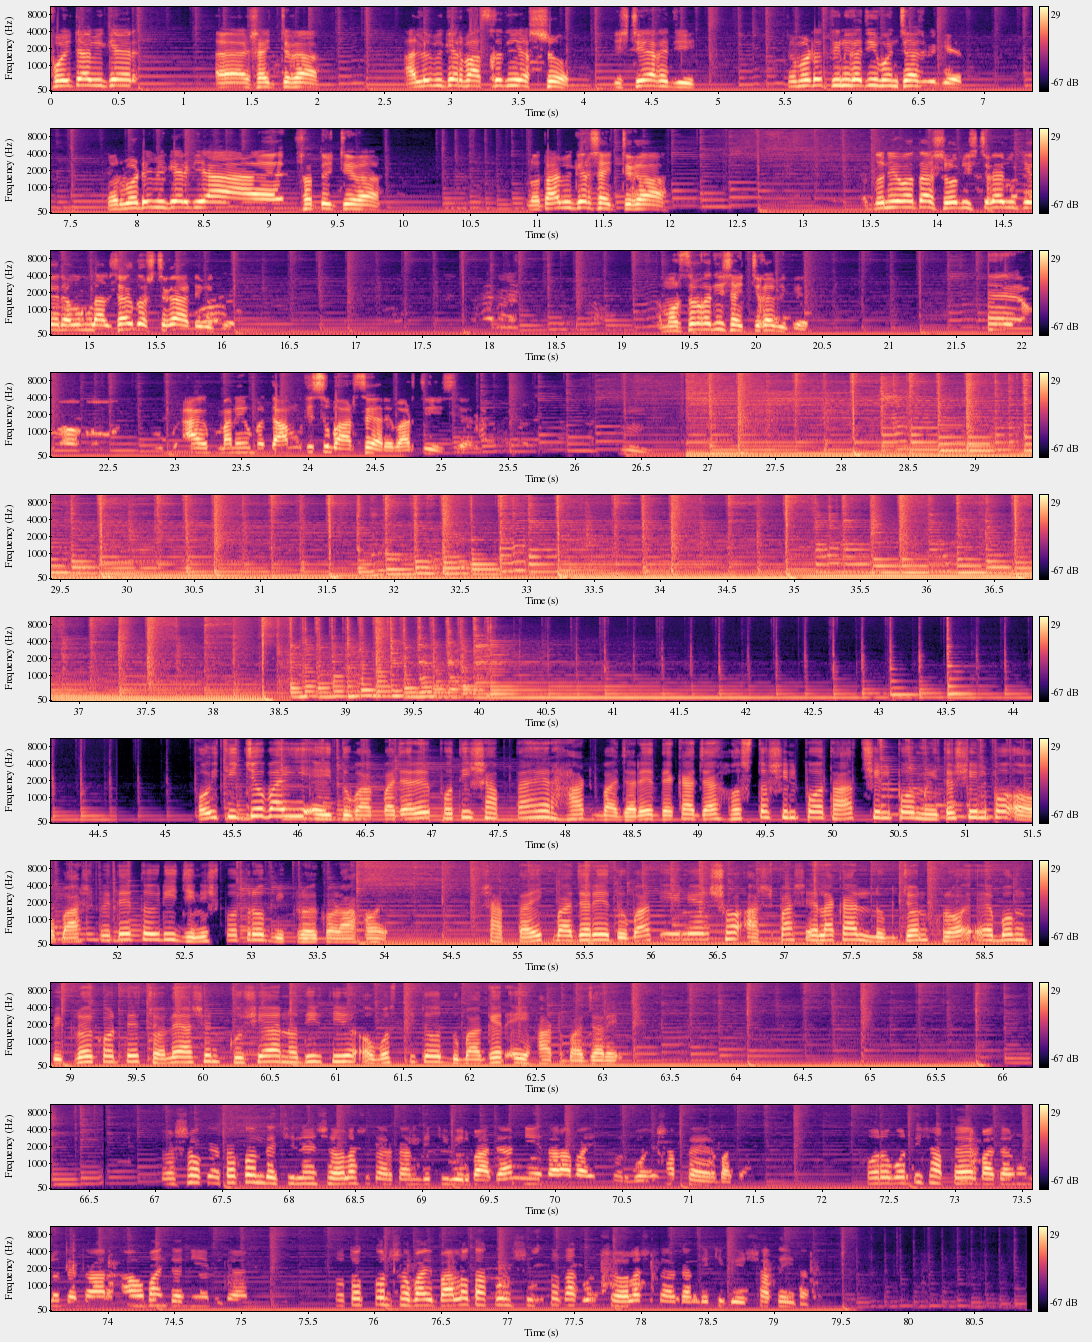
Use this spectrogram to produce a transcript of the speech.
ফইটা বিকের ষাট টাকা। আলু বিকের পাঁচ কেজি একশো বিশ টাকা কেজি। টমেটো তিন কেজি পঞ্চাশ বিকের। বরবটি বিকের গিয়া সত্তর টাকা। লতা বিকের ষাট টাকা। ধনিয়া পাতা শো বিশ টাকা বিকের এবং লাল শাক দশ টাকা আটি বিকের। মরসর কাজি ষাট টাকা বিকে মানে দাম কিছু বাড়ছে আরে বাড়তি হয়েছে আর হুম। ঐতিহ্যবাহী এই দুবাগ বাজারের প্রতি সপ্তাহের হাট বাজারে দেখা যায় হস্তশিল্প তাঁত শিল্প মৃৎশিল্প ও বাঁশ বেতে তৈরি জিনিসপত্র বিক্রয় করা হয়। সাপ্তাহিক বাজারে দুবাগ ইউনিয়ন সহ আশপাশ এলাকার লোকজন ক্রয় এবং বিক্রয় করতে চলে আসেন কুশিয়া নদীর তীরে অবস্থিত দুবাগের এই হাট বাজারে। দর্শক, এতক্ষণ দেখছিলেন শেওলা সুতারকান্দি টিভির বাজার নিয়ে ধারাবাহিক করব এ সপ্তাহের বাজার। পরবর্তী সপ্তাহের বাজার মূল্য দেখার আহ্বান জানিয়ে বিদায় ততক্ষণ সবাই ভালো থাকুন সুস্থ থাকুন শেওলা সুতারকান্দি টিভির সাথেই থাকুন।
